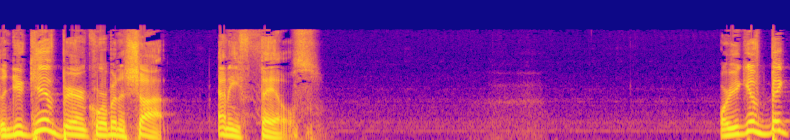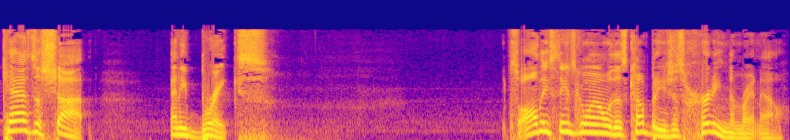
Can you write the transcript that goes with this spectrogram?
then you give Baron Corbin a shot and he fails. Or you give Big Cass a shot and he breaks. So all these things going on with this company is just hurting them right now.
